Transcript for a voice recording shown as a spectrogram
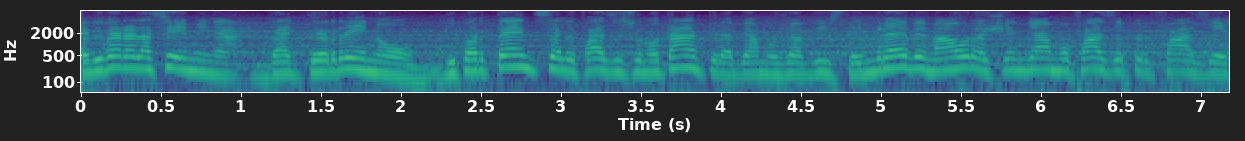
arrivare alla semina dal terreno di partenza le fasi sono tante, le abbiamo già viste in breve, ma ora scendiamo fase per fase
